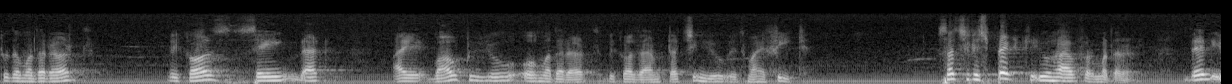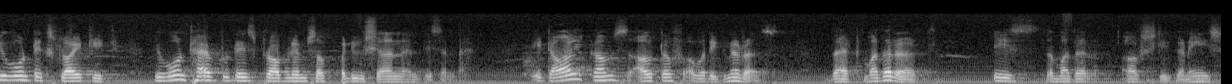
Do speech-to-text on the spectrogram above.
to the Mother Earth because saying that I bow to you, O Mother Earth, because I am touching you with my feet. Such respect you have for Mother Earth. Then you won't exploit it. You won't have today's problems of pollution and this and that. It all comes out of our ignorance that Mother Earth is the mother of Sri Ganesh,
